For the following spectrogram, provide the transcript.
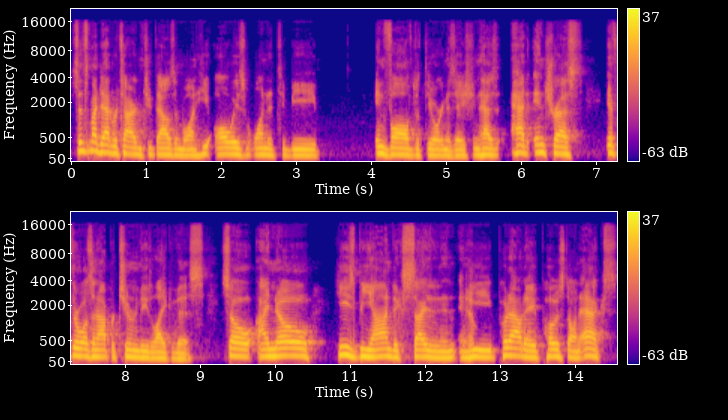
since my dad retired in 2001, he always wanted to be involved with the organization, has had interest if there was an opportunity like this. So I know he's beyond excited and, and yep. he put out a post on X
